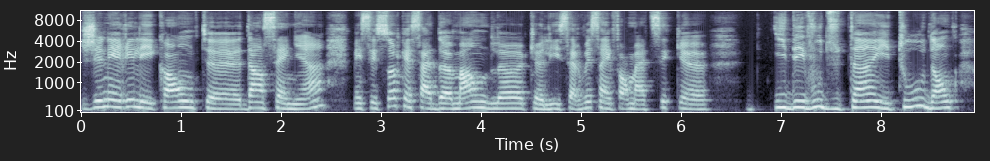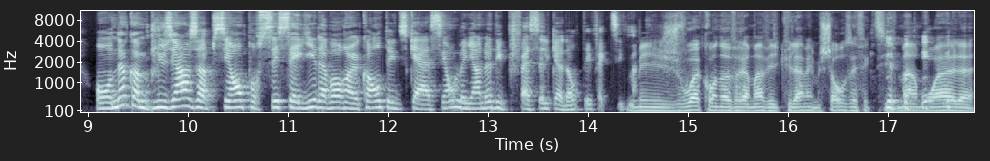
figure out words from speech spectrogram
générer les comptes euh, d'enseignants, mais c'est sûr que ça demande là, que les services informatiques euh, y dévouent du temps et tout. Donc, on a comme plusieurs options pour s'essayer d'avoir un compte éducation. Là, il y en a des plus faciles que d'autres, effectivement. Mais je vois qu'on a vraiment vécu la même chose, effectivement. Moi, le,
